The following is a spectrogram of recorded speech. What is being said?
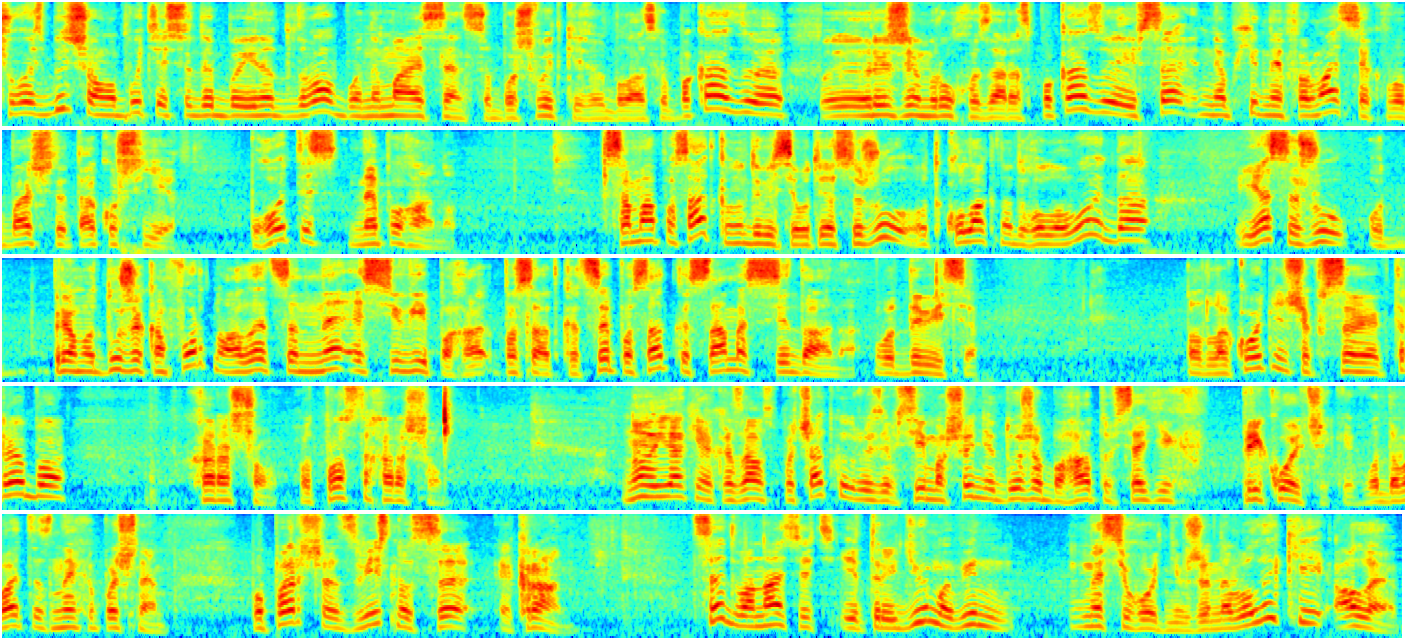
Чогось більшого, мабуть, я сюди би і не додавав, бо немає сенсу, бо швидкість, будь ласка, показує, режим руху зараз показує, і все необхідна інформація, як ви бачите, також є. Погодьтесь, непогано. Сама посадка, ну дивіться, от я сижу, от кулак над головою, да, і я сижу от прямо дуже комфортно, але це не SUV посадка, це посадка саме з седана. От дивіться. Подлокотничок, все як треба. Хорошо, от просто хорошо. Ну і як я казав спочатку, друзі, в цій машині дуже багато всяких прикольчиків. От давайте з них і почнемо. По-перше, звісно, це екран. Це 12,3 дюйма, він на сьогодні вже невеликий, але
